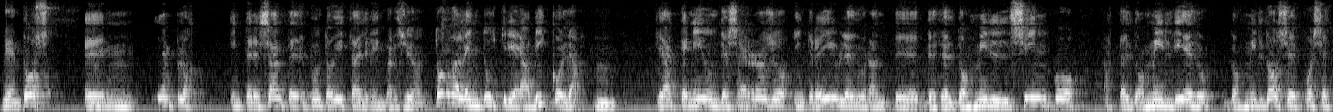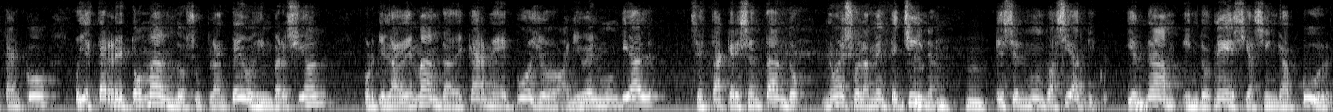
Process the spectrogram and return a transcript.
Bien. Dos em, ejemplos interesantes desde el punto de vista de la inversión. Toda la industria avícola, que ha tenido un desarrollo increíble durante desde el 2005 hasta el 2010, 2012, después se estancó, hoy está retomando sus planteos de inversión porque la demanda de carne de pollo a nivel mundial se está acrecentando, no es solamente China, es el mundo asiático, Vietnam, Indonesia, Singapur,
